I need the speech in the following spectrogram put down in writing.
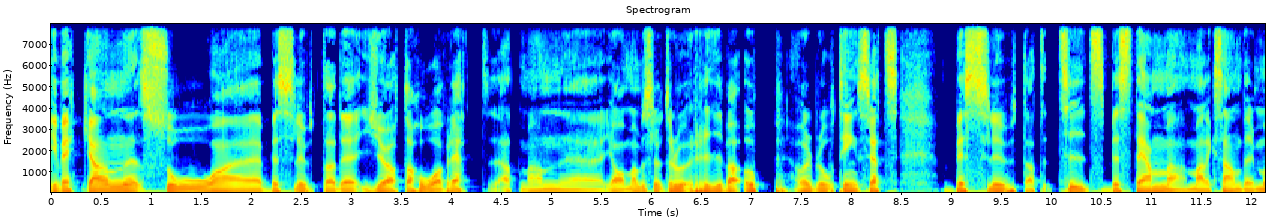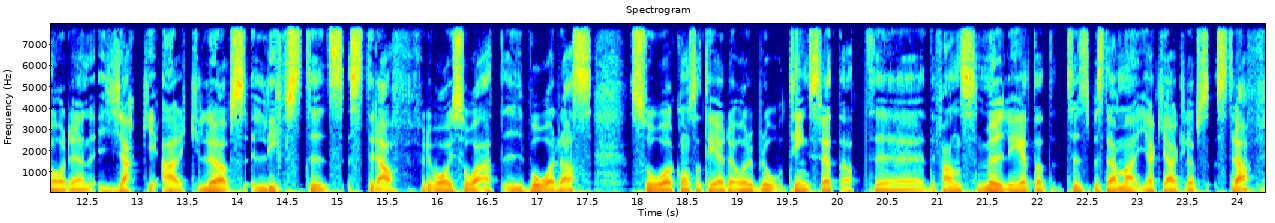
I veckan så eh, beslutade Göta hovrätt att man, eh, ja, man beslutade att riva upp Örebro tingsrätts beslut att tidsbestämma Malexander mördaren Jackie Arklövs livstidsstraff. För det var ju så att i våras så konstaterade Örebro tingsrätt att eh, det fanns möjlighet att tidsbestämma Jackie Arklövs straff.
